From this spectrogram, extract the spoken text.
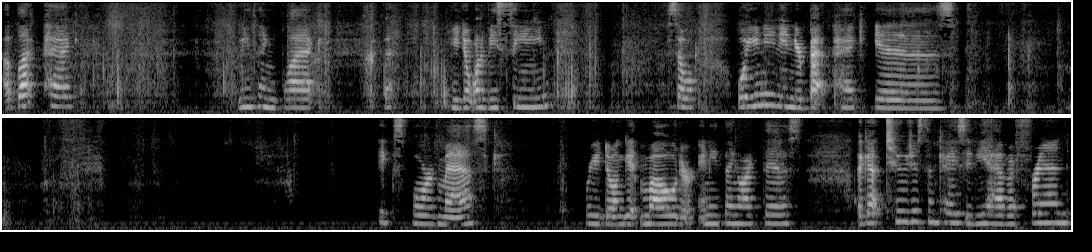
a black pack, anything black but you don't want to be seen. So what you need in your backpack is Explorer mask where you don't get mold or anything like this. I got two just in case if you have a friend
